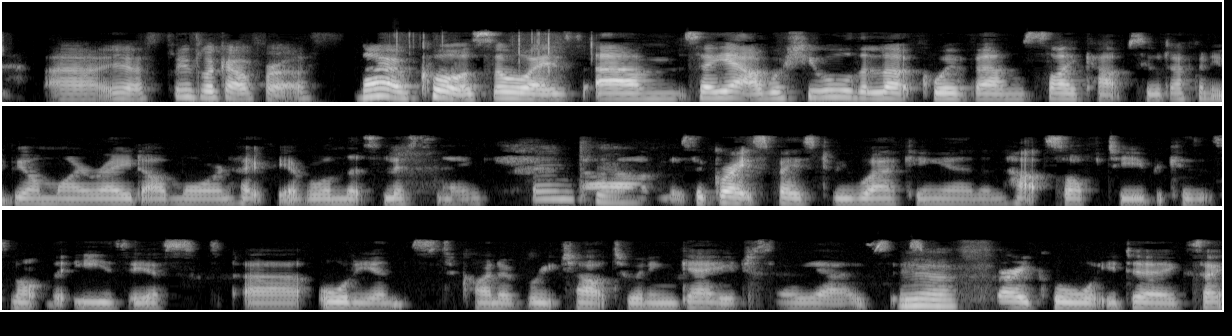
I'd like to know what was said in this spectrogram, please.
uh, yes, please look out for us. No, of course, always. Um, so yeah, I wish you all the luck with um, PsyCaps. You'll definitely be on my radar more, and hopefully everyone that's listening. Thank you. Um, it's a great space to be working in, and hats off to you because it's not the easiest uh, audience to kind of reach out to and engage. So yeah, it's, it's yes. very cool what you're doing. So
